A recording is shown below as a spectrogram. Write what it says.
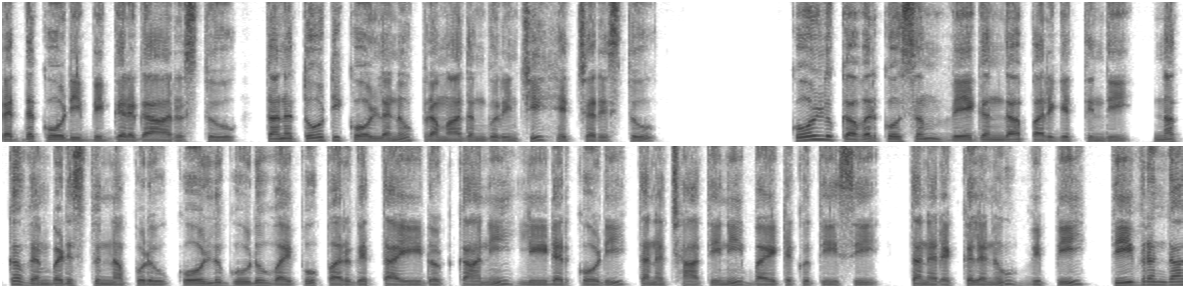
పెద్ద కోడి బిగ్గరగా అరుస్తూ తన తోటి కోళ్ళను ప్రమాదం గురించి హెచ్చరిస్తూ కోళ్ళు కవర్ కోసం వేగంగా పరిగెత్తింది. నక్క వెంబడిస్తున్నప్పుడు కోళ్ళు గూడు వైపు పరుగెత్తాయి. డొట్ కానీ లీడర్ కోడి తన ఛాతీని బయటకు తీసి తన రెక్కలను విప్పి తీవ్రంగా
